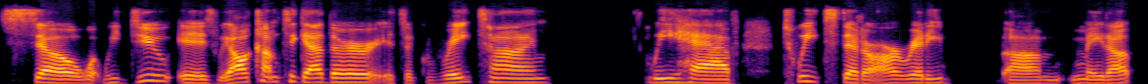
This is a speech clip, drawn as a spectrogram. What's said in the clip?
So what we do is we all come together. It's a great time. We have tweets that are already um, made up,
